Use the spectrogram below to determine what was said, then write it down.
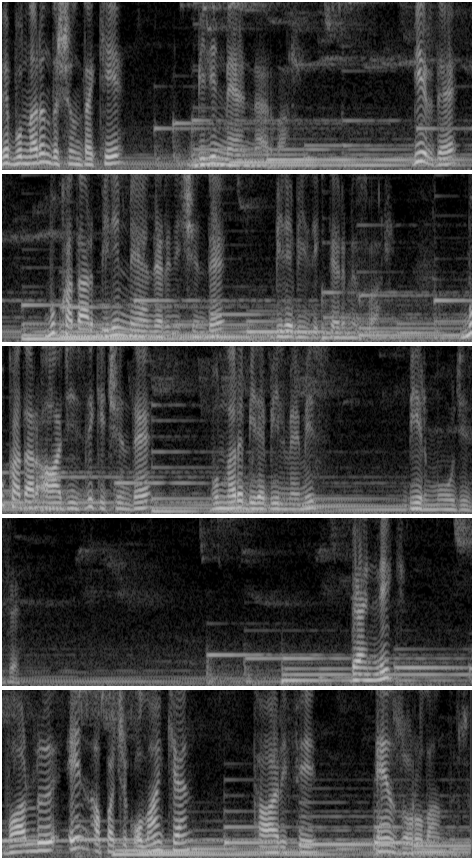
ve bunların dışındaki bilinmeyenler var. Bir de bu kadar bilinmeyenlerin içinde bilebildiklerimiz var. Bu kadar acizlik içinde bunları bilebilmemiz bir mucize. Benlik varlığı en apaçık olanken tarifi en zor olandır.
